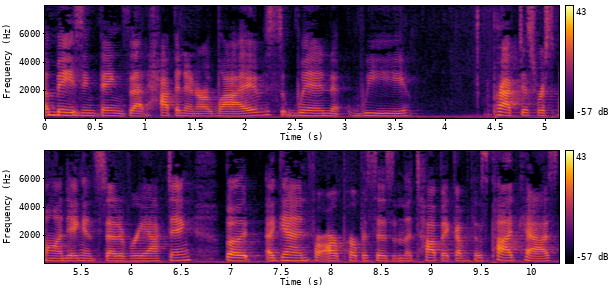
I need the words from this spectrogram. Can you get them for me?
amazing things that happen in our lives when we practice responding instead of reacting. But again, for our purposes and the topic of this podcast,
